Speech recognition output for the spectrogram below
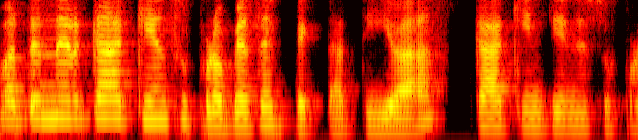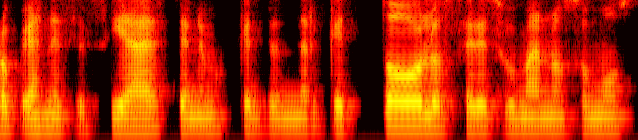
va a tener cada quien sus propias expectativas, cada quien tiene sus propias necesidades, tenemos que entender que todos los seres humanos somos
